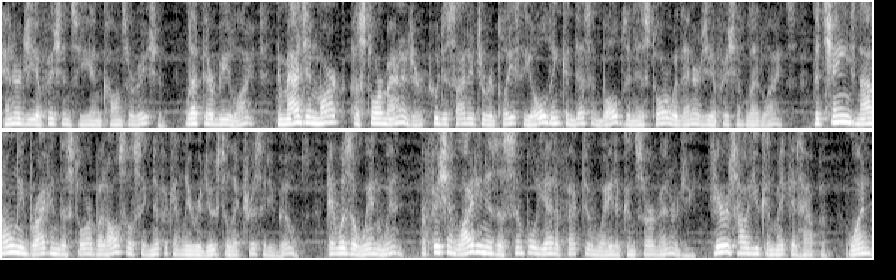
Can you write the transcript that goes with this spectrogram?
energy efficiency and conservation. Let there be light. Imagine Mark, a store manager, who decided to replace the old incandescent bulbs in his store with energy efficient LED lights. The change not only brightened the store but also significantly reduced electricity bills. It was a win win. Efficient lighting is a simple yet effective way to conserve energy. Here's how you can make it happen. 1.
